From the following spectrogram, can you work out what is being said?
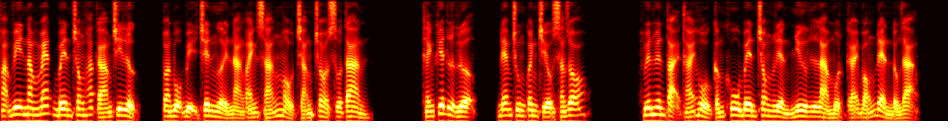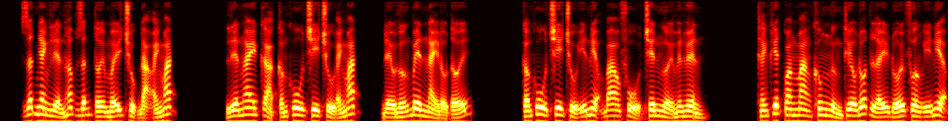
phạm vi năm mét bên trong hắc ám chi lực, toàn bộ bị trên người nàng ánh sáng màu trắng cho xua tan. Thánh khiết lực lượng đem chung quanh chiếu sáng rõ. Huyên huyên tại thái hồ cấm khu bên trong liền như là một cái bóng đèn đồng dạng. Rất nhanh liền hấp dẫn tới mấy chục đạo ánh mắt. Liền ngay cả cấm khu chi chủ ánh mắt đều hướng bên này đổ tới. Cấm khu chi chủ ý niệm bao phủ trên người huyên huyên. Thánh khiết quang mang không ngừng thiêu đốt lấy đối phương ý niệm,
